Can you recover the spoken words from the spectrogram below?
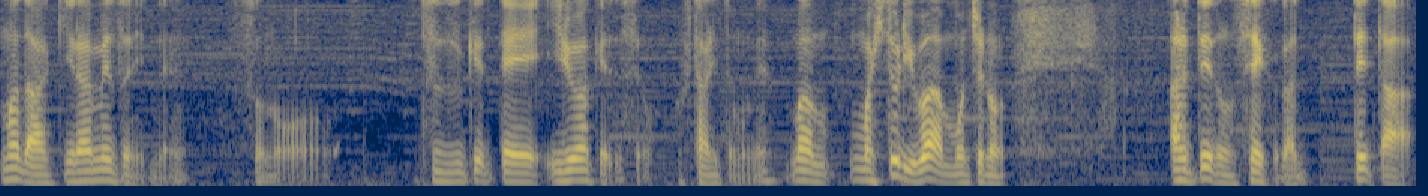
まだ諦めずにねその続けているわけですよ。2人ともね、まあ、まあ1人はもちろんある程度の成果が出た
